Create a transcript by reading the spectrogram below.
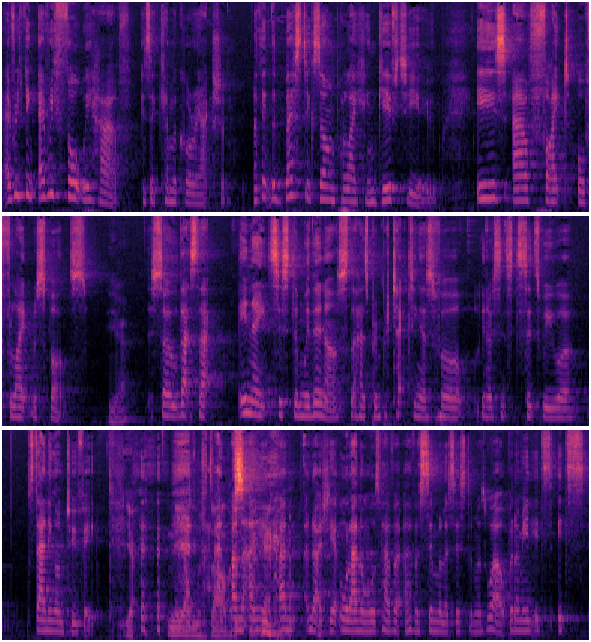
Everything, every thought we have is a chemical reaction. I think the best example I can give to you is our fight or flight response. Yeah. So that's that innate system within us that has been protecting us for you know since since we were standing on two feet. Yeah. And, and, and, yeah, and, and actually, all animals have a, have a similar system as well. But I mean, it's it's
